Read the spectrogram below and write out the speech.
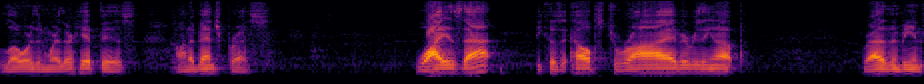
lower than where their hip is on a bench press. Why is that? Because it helps drive everything up. Rather than being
